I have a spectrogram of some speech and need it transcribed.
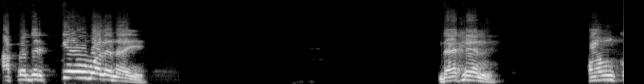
আপনাদের কেউ বলে নাই। দেখেন, অঙ্ক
